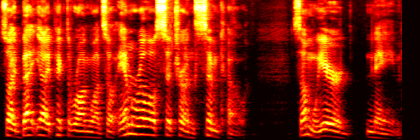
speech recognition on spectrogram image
So I bet you I picked the wrong one. So Amarillo, Citra, and Simcoe. Some weird name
